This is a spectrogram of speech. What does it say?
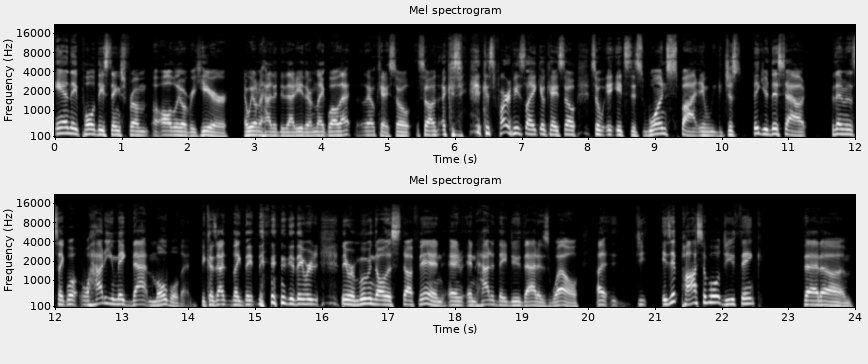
and they pulled these things from uh, all the way over here and we don't know how they did that either. I'm like, well, that okay, so so because because part of me is like, okay, so so it's this one spot, and we just figured this out. But then it's like, well, well, how do you make that mobile then? Because that like they they were they were moving all this stuff in, and and how did they do that as well? Uh, do, is it possible? Do you think that um,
